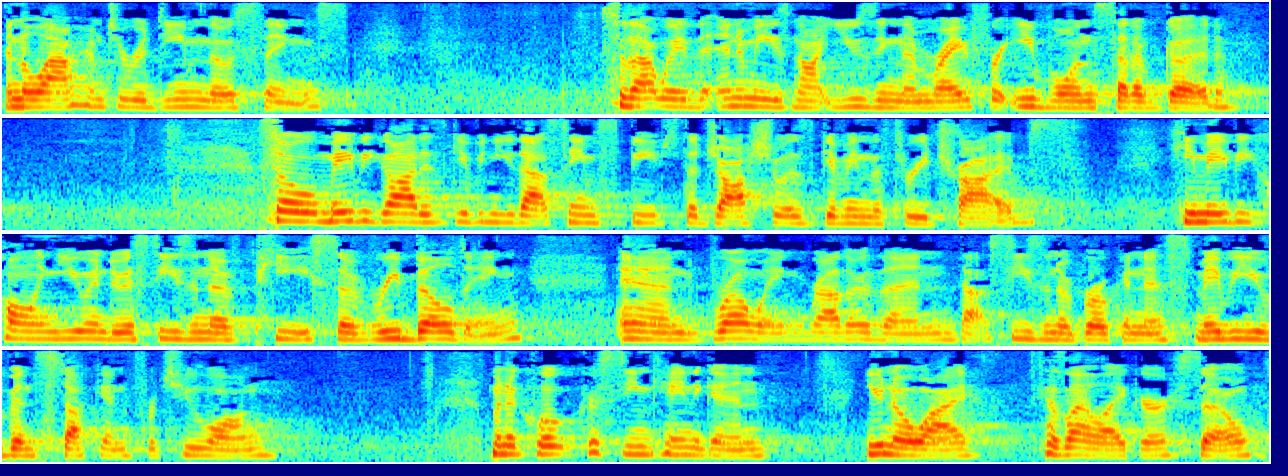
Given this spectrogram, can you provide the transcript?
and allow Him to redeem those things? So that way the enemy is not using them, right, for evil instead of good. So maybe God is giving you that same speech that Joshua is giving the three tribes. He may be calling you into a season of peace, of rebuilding and growing rather than that season of brokenness maybe you've been stuck in for too long. I'm going to quote Christine Caine again. You know why, because I like her. So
